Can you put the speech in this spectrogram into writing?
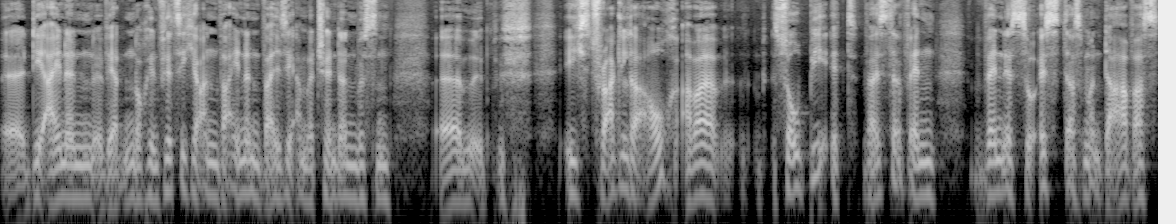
Äh, die einen werden noch in 40 Jahren weinen, weil sie einmal gendern müssen. Ähm, ich struggle da auch, aber so be it. Weißt du, wenn, wenn es so ist, dass man da was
